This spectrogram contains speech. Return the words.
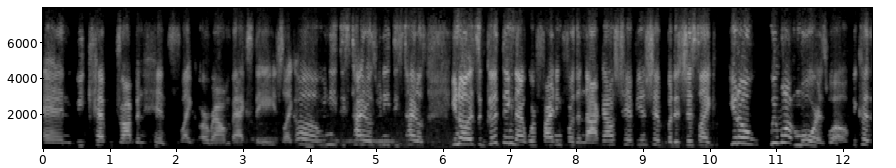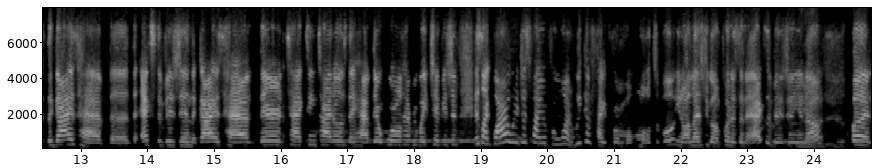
and we kept dropping hints like around backstage like oh we need these titles we need these titles you know it's a good thing that we're fighting for the knockouts championship but it's just like you know we want more as well because the guys have the the X division, the guys have their tag team titles, they have their world heavyweight championship. It's like why are we just fighting for one? We can fight for m- multiple, you know, unless you're gonna put us in the X division, you yeah. know. But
